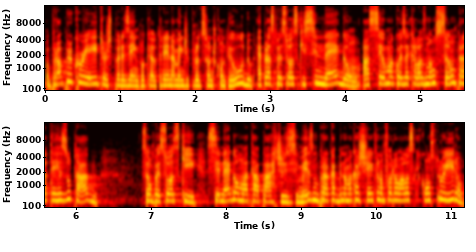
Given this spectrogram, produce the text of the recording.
O próprio Creators, por exemplo, que é o treinamento de produção de conteúdo, é para as pessoas que se negam a ser uma coisa que elas não são para ter resultado. São pessoas que se negam a matar parte de si mesmo para caber numa caixinha que não foram elas que construíram.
